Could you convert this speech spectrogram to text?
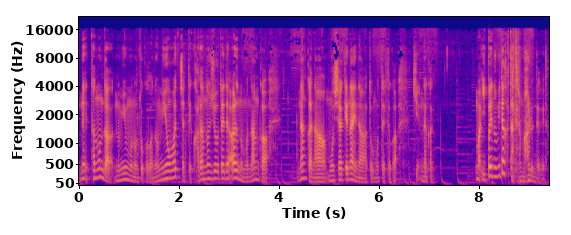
ね頼んだ飲み物とかが飲み終わっちゃって空の状態であるのもなんかなんかな申し訳ないなと思ったりとかなんかまあいっぱい飲みたかったってのもあるんだけど。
